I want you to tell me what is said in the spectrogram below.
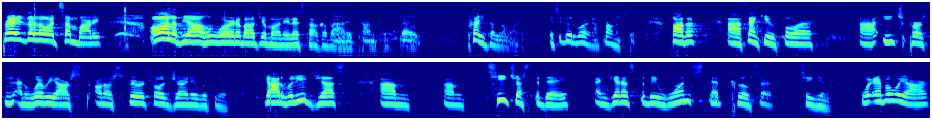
Praise the Lord, somebody. All of y'all who worried about your money, let's talk about it on today. Praise the Lord. It's a good word, I promise you. Father, uh, thank you for uh, each person and where we are sp- on our spiritual journey with you. God, will you just um, um, teach us today and get us to be one step closer to you? Wherever we are,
